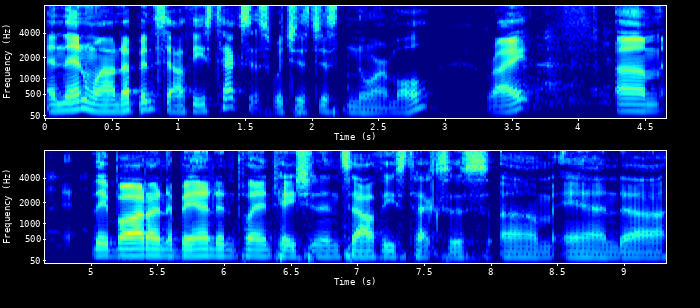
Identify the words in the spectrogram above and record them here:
And then wound up in Southeast Texas, which is just normal, right? Um, they bought an abandoned plantation in Southeast Texas, um, and uh,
